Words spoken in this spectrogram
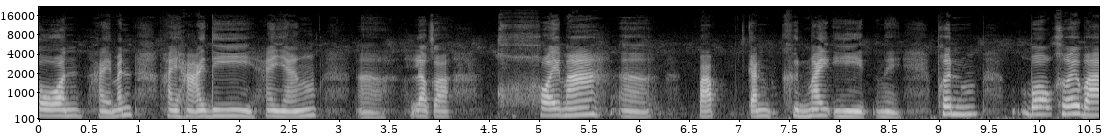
ก่อนให้มันให้หายดีให้หยังอ่าแล้วก็คอยมาอ่าปรับ กันขึ้นใหม่อีกนี่ เพิ่นบ่เคยว่า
